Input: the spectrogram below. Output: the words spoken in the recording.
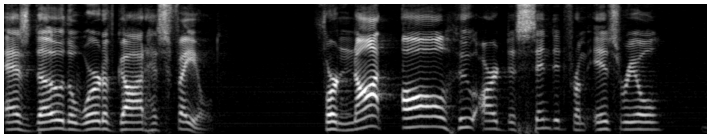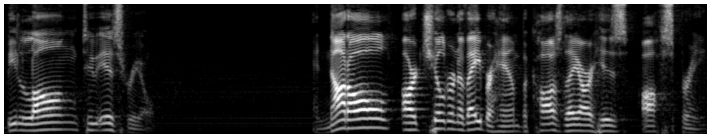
as though the word of God has failed. For not all who are descended from Israel belong to Israel. And not all are children of Abraham because they are his offspring.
